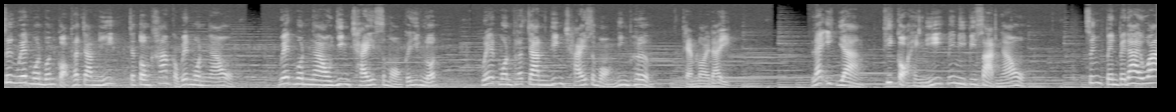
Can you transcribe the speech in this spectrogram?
ซึ่งเวทมนต์บนเกาะพระจันทร์นี้จะตรงข้ามกับเวทมนต์เงา เวทมนต์เงายิ่งใช้สมองก็ยิ่งลด เวทมนต์พระจันทร์ยิ่งใช้สมองยิ่งเพิ่ม แถมลอยได้อีก และอีกอย่างที่เกาะแห่งนี้ไม่มีปีศาจเงา ซึ่งเป็นไปได้ว่า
